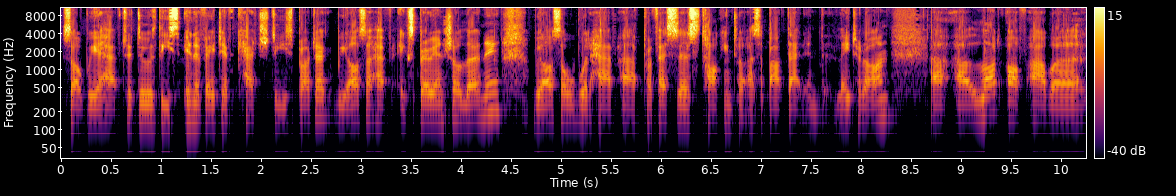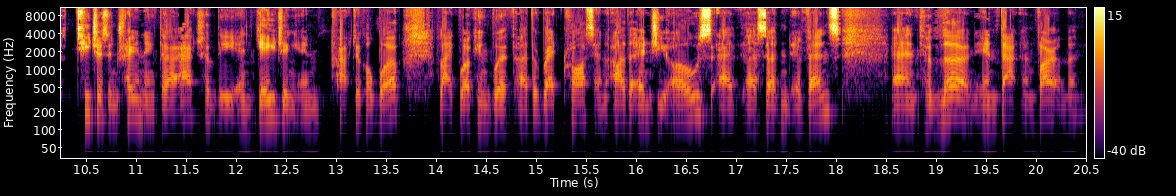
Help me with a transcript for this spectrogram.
So we have to do these innovative catch these projects. We also have experiential learning. We also would have uh, professors talking to us about that in later on. Uh, a lot of our teachers in training, they are actually engaging in practical work, like working with uh, the Red Cross and other NGOs at uh, certain events, and to learn in that environment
